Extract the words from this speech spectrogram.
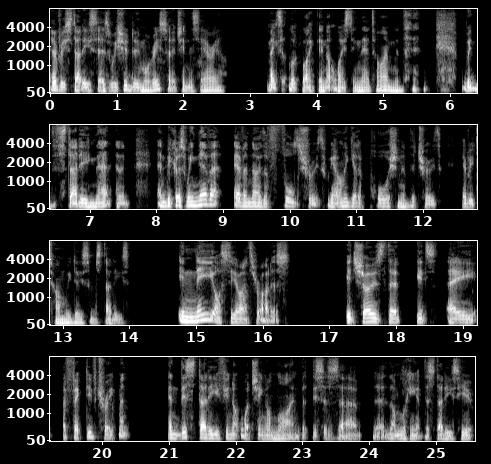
Every study says we should do more research in this area. Makes it look like they're not wasting their time with with studying that, and and because we never ever know the full truth, we only get a portion of the truth every time we do some studies. In knee osteoarthritis, it shows that it's a effective treatment. And this study, if you're not watching online, but this is, uh, I'm looking at the studies here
